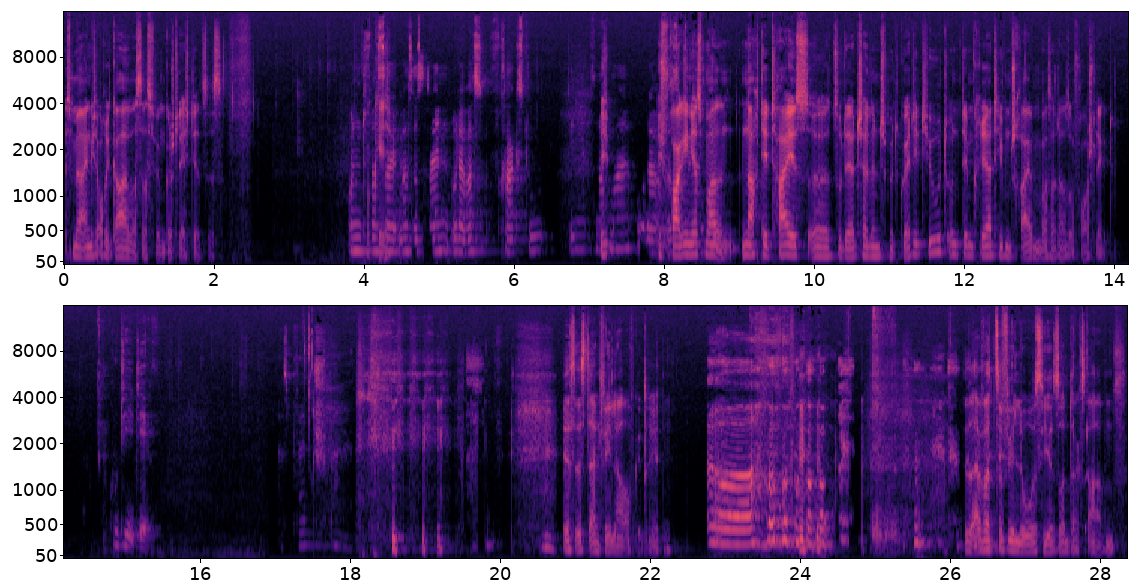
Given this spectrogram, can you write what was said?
ist mir eigentlich auch egal, was das für ein Geschlecht jetzt ist. Und was, Okay. soll, was ist dein, oder was fragst du den jetzt Ich- nochmal? Ich was frage ihn jetzt mal nach Details äh, zu der Challenge mit Gratitude und dem kreativen Schreiben, was er da so vorschlägt. Gute Idee. Es bleibt spannend. Es ist ein Fehler aufgetreten. Oh. Es ist einfach zu viel los hier sonntagsabends.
